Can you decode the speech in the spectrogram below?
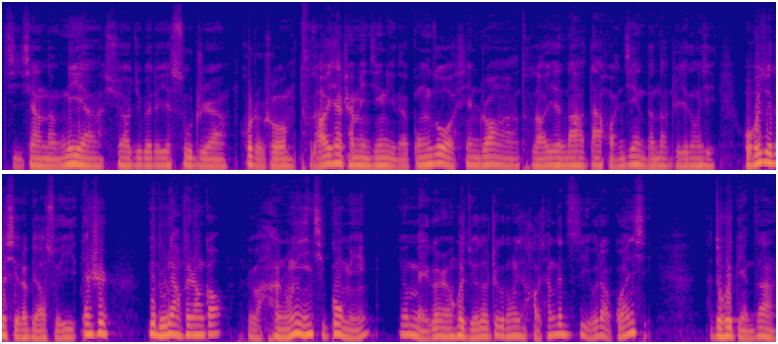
几项能力啊，需要具备的一些素质啊，或者说吐槽一下产品经理的工作现状啊，吐槽一些大大环境等等这些东西，我会觉得写的比较随意，但是阅读量非常高，对吧？很容易引起共鸣，因为每个人会觉得这个东西好像跟自己有点关系，他就会点赞，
